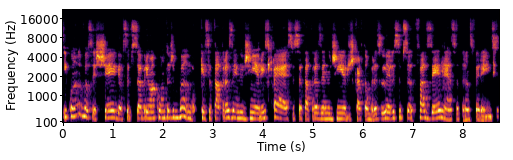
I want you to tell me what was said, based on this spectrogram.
E quando você chega, você precisa abrir uma conta de banco, porque você está trazendo dinheiro em espécie, você está trazendo dinheiro de cartão brasileiro, você precisa fazer né, essa transferência.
